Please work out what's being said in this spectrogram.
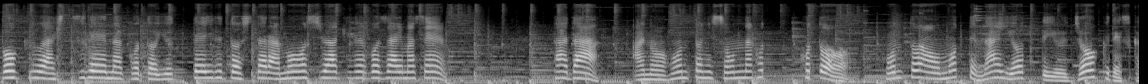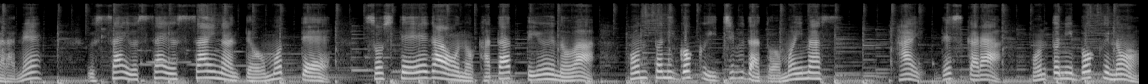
僕は失礼なこと言っているとしたら申し訳がございません。ただあの本当にそんなことを本当は思ってないよっていうジョークですからね。うっさいうっさいうっさいなんて思ってそして笑顔の方っていうのは本当にごく一部だと思います。はい。ですから本当に僕のあ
